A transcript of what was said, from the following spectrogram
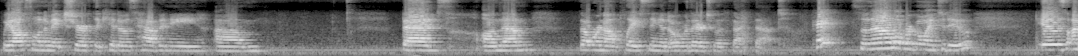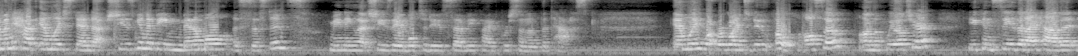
We also wanna make sure if the kiddos have any, um, bags on them, that we're not placing it over there to affect that. Okay, so now what we're going to do is I'm gonna have Emily stand up. She's gonna be minimal assistance, meaning that she's able to do seventy-five percent of the task. Emily, what we're going to do, oh, also on the wheelchair, you can see that I have it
